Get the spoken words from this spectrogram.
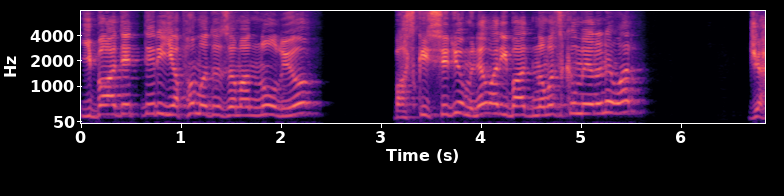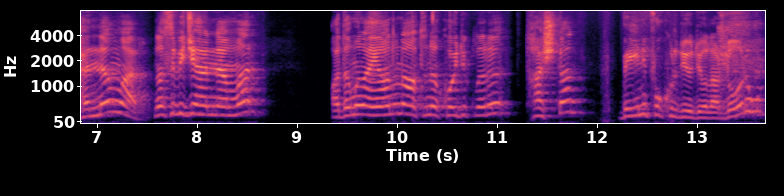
ibadetleri yapamadığı zaman ne oluyor? Baskı hissediyor mu? Ne var ibadet? Namazı kılmayana ne var? Cehennem var. Nasıl bir cehennem var? Adamın ayağının altına koydukları taştan beyni fokur diyor diyorlar. Doğru mu?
